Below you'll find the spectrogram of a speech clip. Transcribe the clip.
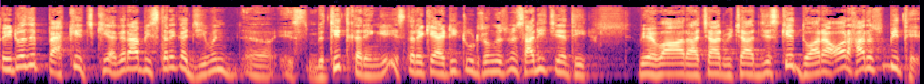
तो इट वॉज़ ए पैकेज कि अगर आप इस तरह का जीवन व्यतीत करेंगे, इस तरह के एटीट्यूड्स होंगे, उसमें सारी चीज़ें थी। व्यवहार, आचार, विचार, जिसके द्वारा और हर्ष भी थे,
